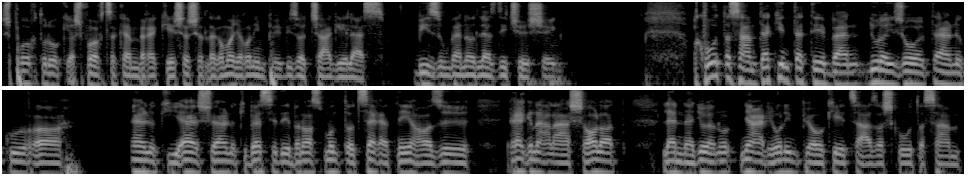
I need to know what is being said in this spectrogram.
sportolók, a sportszakemberek és esetleg a Magyar Olimpiai Bizottságé lesz. Bízunk benne, hogy lesz dicsőség. A kvótaszám tekintetében Gyulai Zsolt elnök úr a elnöki, első elnöki beszédében azt mondta, hogy szeretné, ha az ő regnálása alatt lenne egy olyan nyári olimpia, ahol 200-as kvótaszám,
